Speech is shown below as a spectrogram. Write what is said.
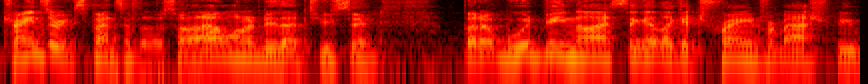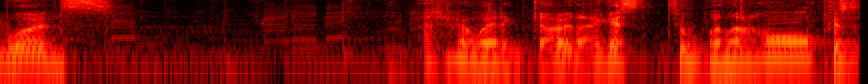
Trains are expensive though, so I don't want to do that too soon. But it would be nice to get like a train from Ashby Woods I don't know where to go though. I guess to Willenhall, because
